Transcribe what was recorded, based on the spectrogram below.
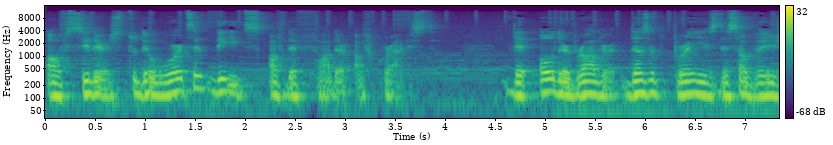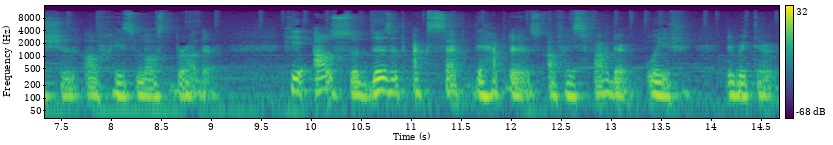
of sinners to the words and deeds of the Father of Christ. The older brother doesn't praise the salvation of his lost brother. He also doesn't accept the happiness of his father with the return.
